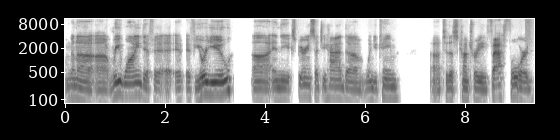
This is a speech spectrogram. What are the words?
i'm going to uh, rewind if, if if you're you uh, and the experience that you had uh, when you came uh, to this country. Fast forward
